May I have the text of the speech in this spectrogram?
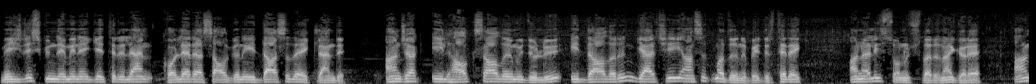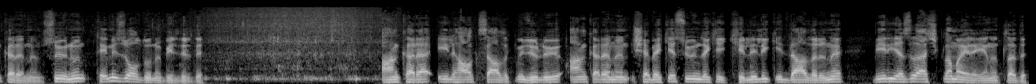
meclis gündemine getirilen kolera salgını iddiası da eklendi. Ancak İl Halk Sağlığı Müdürlüğü iddiaların gerçeği yansıtmadığını belirterek analiz sonuçlarına göre Ankara'nın suyunun temiz olduğunu bildirdi. Ankara İl Halk Sağlık Müdürlüğü Ankara'nın şebeke suyundaki kirlilik iddialarını bir yazılı açıklamayla yanıtladı.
